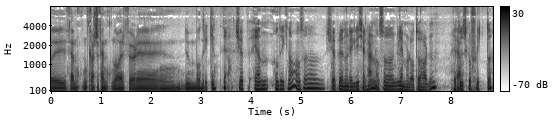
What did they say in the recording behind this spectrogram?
og 15, kanskje 15 år før du må drikke den. Ja, kjøp en og drikk nå, og så kjøper du en og legger i kjelleren, og så glemmer du at du har den, helt til Ja. du skal flytte.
